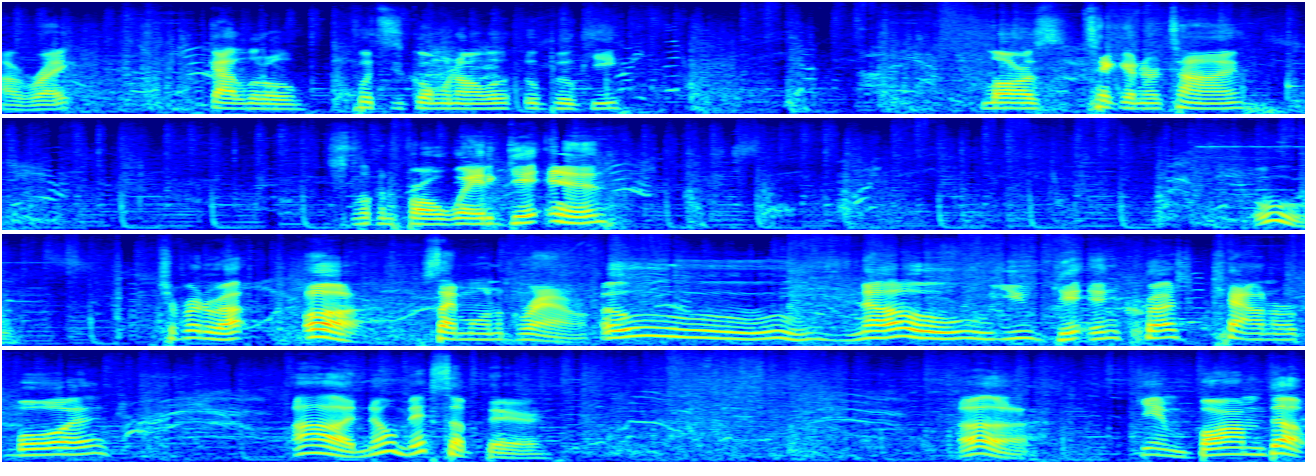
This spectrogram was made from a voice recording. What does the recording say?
All right. Got a little footsies going on with Ibuki. Laura's taking her time. She's looking for a way to get in. Ooh. Trip her up. Ugh. Slam on the ground. Ooh. No. You getting crushed counter, boy. Ah, no mix up there. Uh. Getting bombed up.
